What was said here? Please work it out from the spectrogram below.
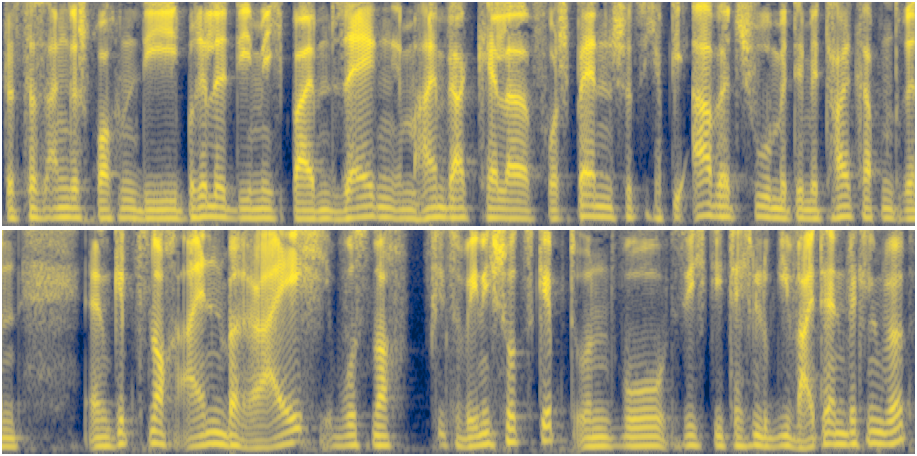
du hast das angesprochen, die Brille, die mich beim Sägen im Heimwerkkeller vor Spänen schützt. Ich habe die Arbeitsschuhe mit den Metallkappen drin. Ähm, Gibt es noch einen Bereich, wo es noch viel zu wenig Schutz gibt und wo sich die Technologie weiterentwickeln wird?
